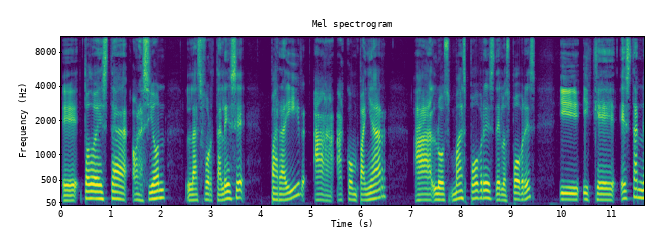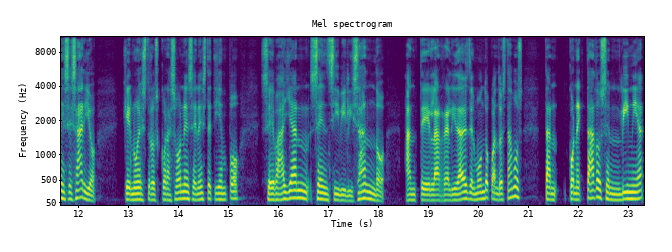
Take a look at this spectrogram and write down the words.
eh, toda esta oración las fortalece para ir a acompañar a los más pobres de los pobres y, que es tan necesario que nuestros corazones en este tiempo se vayan sensibilizando ante las realidades del mundo cuando estamos tan conectados en línea,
